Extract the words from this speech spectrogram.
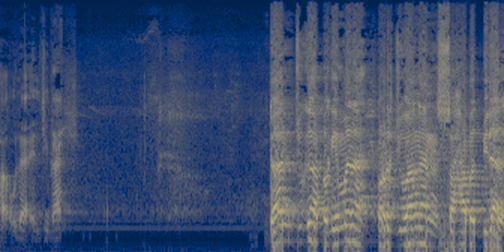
هؤلاء الجبال dan juga bagaimana perjuangan sahabat Bilal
